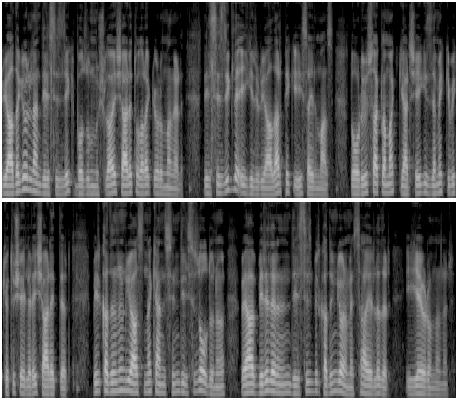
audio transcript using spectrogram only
Rüyada görülen dilsizlik bozulmuşluğa işaret olarak yorumlanır. Dilsizlikle ilgili rüyalar pek iyi sayılmaz. Doğruyu saklamak, gerçeği gizlemek gibi kötü şeylere işarettir. Bir kadının rüyasında kendisinin dilsiz olduğunu veya birilerinin dilsiz bir kadın görmesi hayırlıdır, iyiye yorumlanır.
